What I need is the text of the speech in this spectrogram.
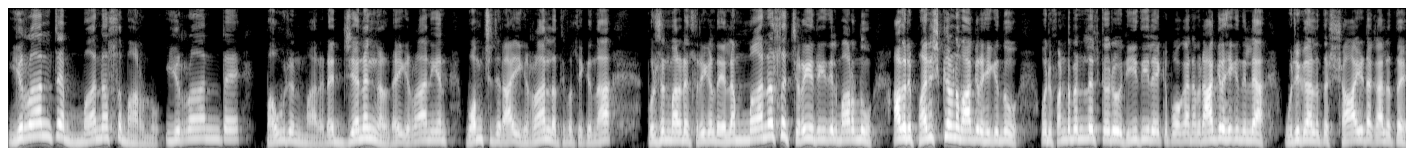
ഇറാന്റെ മനസ്സ് മാറുന്നു. ഇറാന്റെ പൗരന്മാരുടെ ജനങ്ങളുടെ ഇറാനിയൻ വംശജരായ ഇറാനിൽ അധിവസിക്കുന്ന പുരുഷന്മാരുടെ സ്ത്രീകളുടെ എല്ലാം മനസ്സ് ചെറിയ രീതിയിൽ മാറുന്നു. അവർ പരിഷ്കരണം ആഗ്രഹിക്കുന്നു. ഒരു ഫണ്ടമെന്റലിസ്റ്റ് ഒരു രീതിയിലേക്ക് പോകാൻ അവർ ആഗ്രഹിക്കുന്നില്ല. ഒരു കാലത്ത് ഷായുടെ കാലത്ത്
